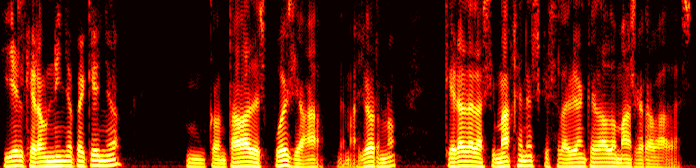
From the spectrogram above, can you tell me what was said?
Y él, que era un niño pequeño, mm, contaba después, ya de mayor, ¿no?, que era de las imágenes que se le habían quedado más grabadas.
